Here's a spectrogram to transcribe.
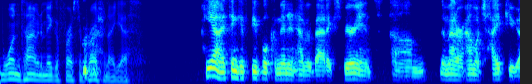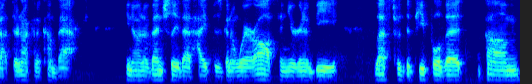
one time to make a first impression, I guess. Yeah, I think if people come in and have a bad experience, um, no matter how much hype you got, they're not going to come back you know, and eventually that hype is going to wear off, and you're going to be left with the people that um,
